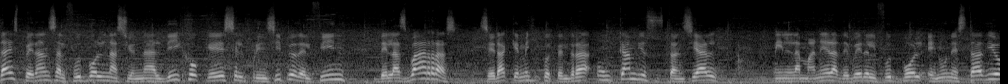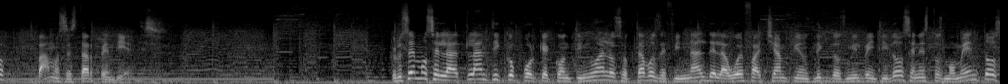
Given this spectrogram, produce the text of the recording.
da esperanza al fútbol nacional. Dijo que es el principio del fin de las barras. ¿Será que México tendrá un cambio sustancial en la manera de ver el fútbol en un estadio? Vamos a estar pendientes. Crucemos el Atlántico porque continúan los octavos de final de la UEFA Champions League 2022. En estos momentos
